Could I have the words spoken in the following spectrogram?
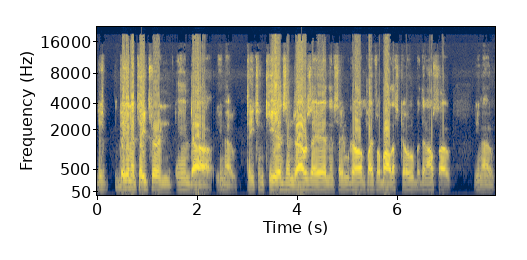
just being a teacher and and uh, you know teaching kids in driver's ed and then seeing them grow up and play football. That's cool. But then also, you know,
